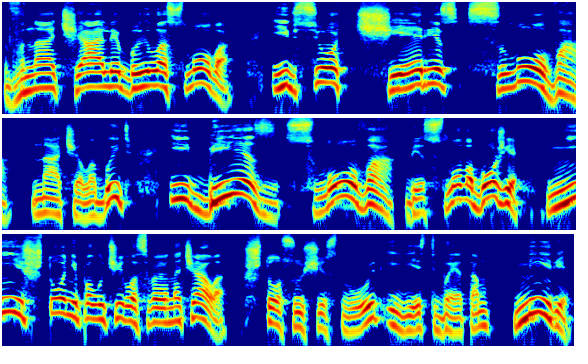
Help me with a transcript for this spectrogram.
В начале было слово, и все через слово начало быть, и без слова, без слова Божье, ничто не получило свое начало, что существует и есть в этом мире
